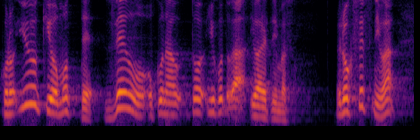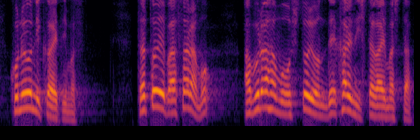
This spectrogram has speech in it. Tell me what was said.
この勇気を持って善を行うということが言われています。6節にはこのように書いています。例えばサラもアブラハムを主と呼んで彼に従いました。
